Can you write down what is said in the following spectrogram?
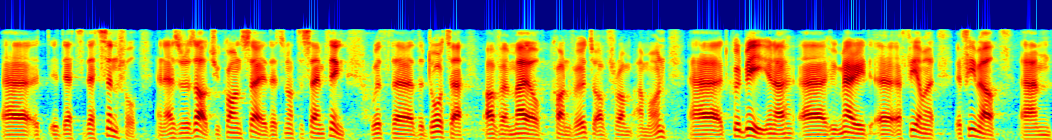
it, it, that's that's sinful, and as a result you can't say that's not the same thing with the daughter of a male convert of from Ammon. Uh, it could be, you know, uh, who married a female, a female um,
